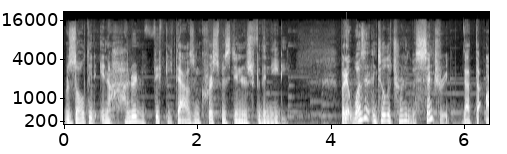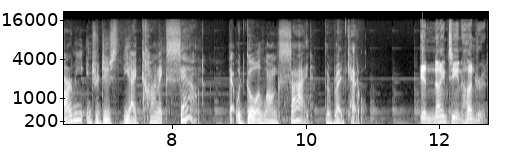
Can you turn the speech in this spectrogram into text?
resulted in 150,000 Christmas dinners for the needy. But it wasn't until the turn of the century that the Army introduced the iconic sound that would go alongside the Red Kettle. In 1900,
